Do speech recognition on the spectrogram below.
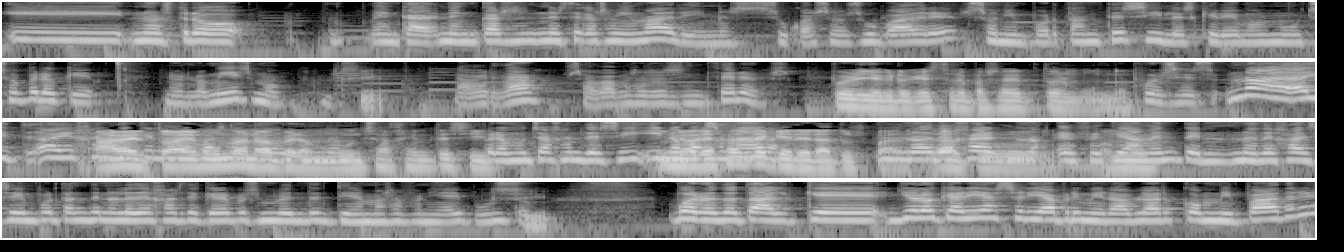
Y nuestro, en este caso mi madre y en su caso su padre, son importantes y les queremos mucho, pero que no es lo mismo, Sí. La verdad. O sea, vamos a ser sinceros. Pero yo creo que esto le pasa a todo el mundo. Pues eso. No, hay, hay gente A ver, que todo le el mundo no, pero mundo. mucha gente sí. Pero mucha gente sí y, no, no pasa dejas de nada. querer a tus padres, No deja- tu- no, efectivamente, no deja de ser importante, no le dejas de querer, pero simplemente tienes más afinidad y punto. Sí. Bueno, total, que yo lo que haría sería primero hablar con mi padre.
